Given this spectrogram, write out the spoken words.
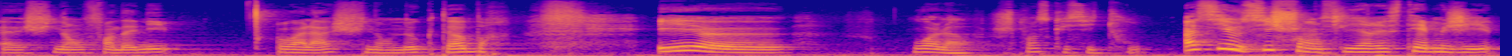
Euh, je suis née en fin d'année. Voilà, je suis née en octobre. Et euh, voilà, je pense que c'est tout. Ah si aussi, je suis en filière STMG.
